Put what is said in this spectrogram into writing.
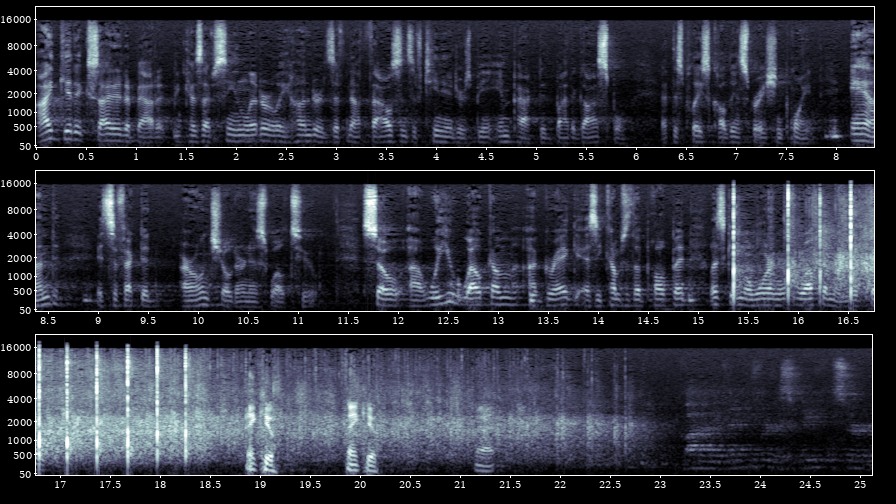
I get excited about it because I've seen literally hundreds, if not thousands, of teenagers being impacted by the gospel at this place called Inspiration Point. And it's affected our own children as well, too. So uh, will you welcome uh, Greg as he comes to the pulpit? Let's give him a warm welcome and we'll pray him. Thank you. Thank you. All right. Father, thank you for this faithful servant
